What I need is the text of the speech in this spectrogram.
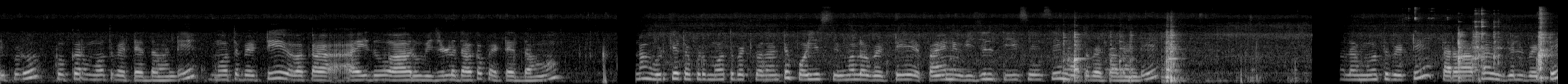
ఇప్పుడు కుక్కర్ మూత పెట్టేద్దామండి. మూత పెట్టి ఒక ఐదు ఆరు విజిళ్ళ దాకా పెట్టేద్దాము. మనం ఉడికేటప్పుడు మూత పెట్టుకోవాలంటే పొయ్యి సిమ్లో పెట్టి పైన విజిల్ తీసేసి మూత పెట్టాలండి. అలా మూత పెట్టి తర్వాత విజిల్ పెట్టి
